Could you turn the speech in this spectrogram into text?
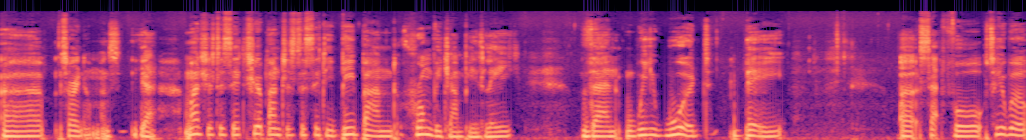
Uh, sorry, not Man. Yeah, Manchester City. Should Manchester City be banned from the Champions League, then we would be uh, set for two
